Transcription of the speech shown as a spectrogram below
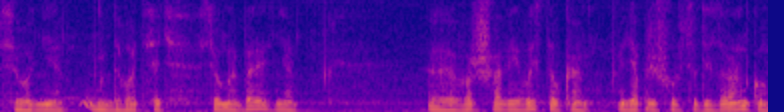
Сьогодні 27 березня. Е, В Варшаві виставка. Я прийшов сюди зранку,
